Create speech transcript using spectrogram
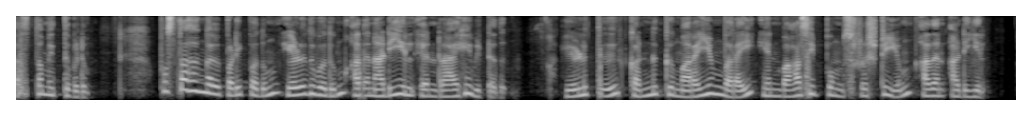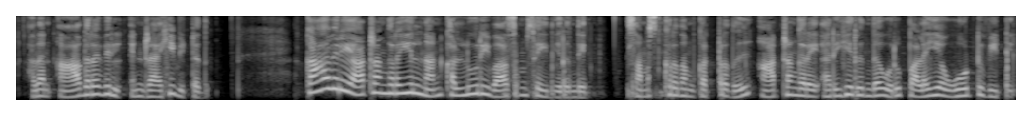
அஸ்தமித்துவிடும். புஸ்தகங்கள் படிப்பதும் எழுதுவதும் அதன் அடியில் என்றாகிவிட்டது. எழுத்து கண்ணுக்கு மறையும் வரை என் வாசிப்பும் சிருஷ்டியும் அதன் அடியில் அதன் ஆதரவில் என்றாகிவிட்டது. காவிரி ஆற்றங்கரையில் நான் கல்லூரி வாசம் செய்திருந்தேன். சமஸ்கிருதம் கற்றது ஆற்றங்கரை அருகிருந்த ஒரு பழைய ஓட்டு வீட்டில்.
